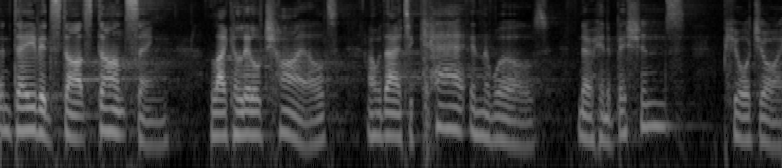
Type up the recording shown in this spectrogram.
Then David starts dancing like a little child and without a care in the world, no inhibitions, pure joy,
